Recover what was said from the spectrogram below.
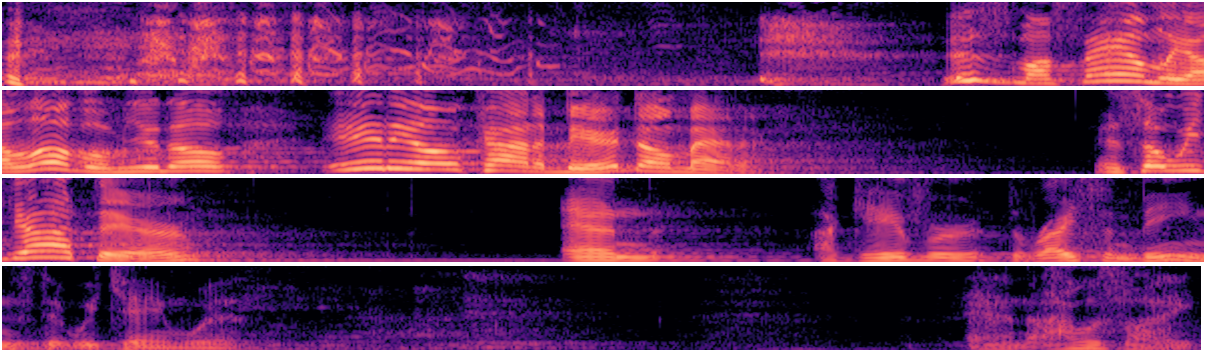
this is my family. I love them, you know. Any old kind of beer, it don't matter. And so we got there, and I gave her the rice and beans that we came with. And I was like,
